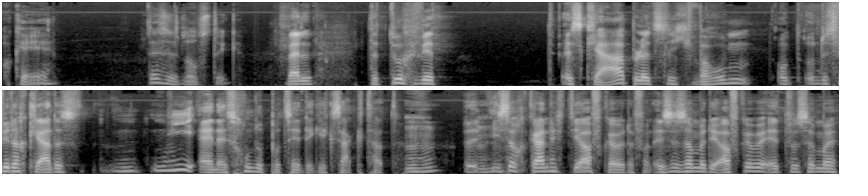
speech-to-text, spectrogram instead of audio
Okay, das ist lustig. Weil dadurch wird es klar plötzlich, warum, und, und es wird auch klar, dass nie einer es hundertprozentig gesagt hat. Mhm. Äh, mhm. Ist auch gar nicht die Aufgabe davon. Es ist einmal die Aufgabe, etwas einmal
